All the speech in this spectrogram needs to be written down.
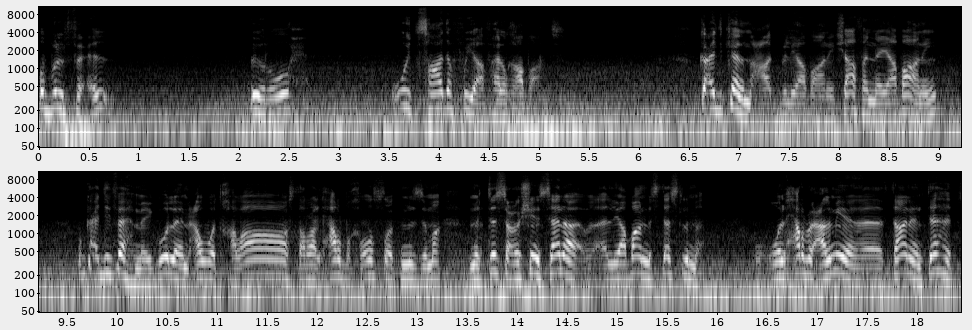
وبالفعل يروح ويتصادف وياه في هالغابات. قاعد يكلمه عاد بالياباني. شاف إنه ياباني وقاعد يفهمه يقول له معود خلاص ترى الحرب خلصت من زمان من 29 سنة اليابان مستسلمة والحرب العالمية الثانية انتهت.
